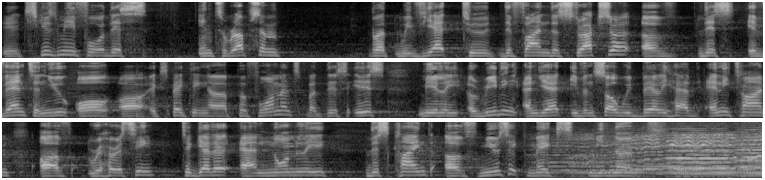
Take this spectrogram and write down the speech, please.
Excuse me for this interruption, but we've yet to define the structure of this event, and you all are expecting a performance, but this is merely a reading, and yet, even so, we barely had any time of rehearsing together, and normally this kind of music makes me nervous.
